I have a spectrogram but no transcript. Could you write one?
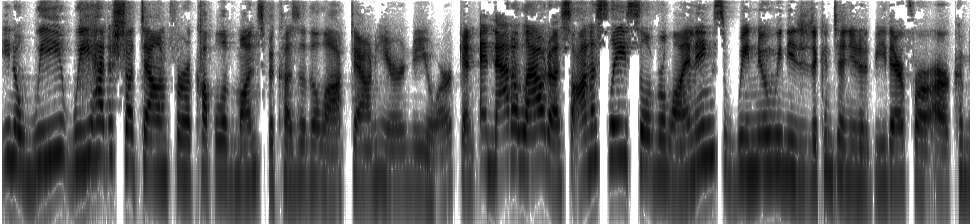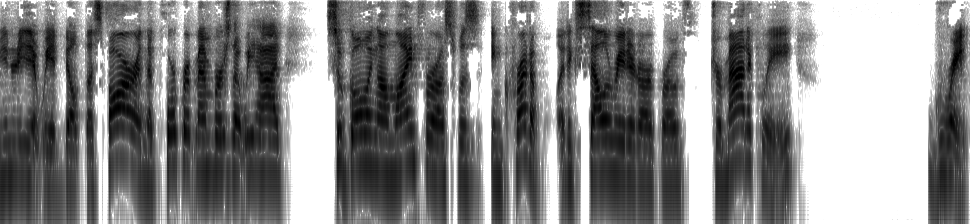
You know we we had to shut down for a couple of months because of the lockdown here in new york and and that allowed us honestly silver linings. We knew we needed to continue to be there for our community that we had built thus far and the corporate members that we had so going online for us was incredible. It accelerated our growth dramatically. Great.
